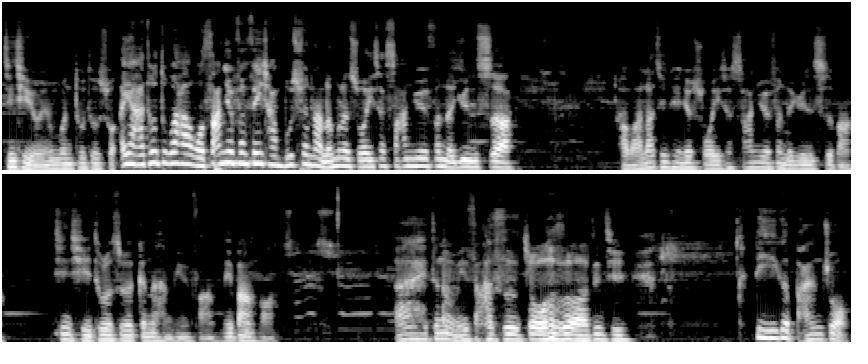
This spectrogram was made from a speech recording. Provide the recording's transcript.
近期有人问兔兔说：“哎呀，兔兔啊，我三月份非常不顺啊，能不能说一下三月份的运势啊？”好吧，那今天就说一下三月份的运势吧。近期兔兔是不是跟得很频繁？没办法，哎，真的没啥事做是吧？近期第一个白羊座。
